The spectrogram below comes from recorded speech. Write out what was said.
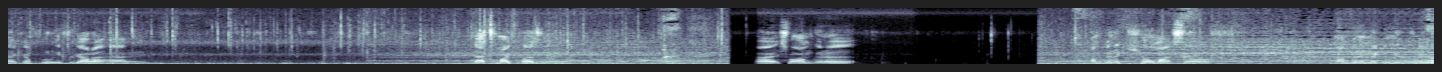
I completely forgot I had it. That's my cousin. Alright, so I'm gonna I'm gonna kill myself. I'm gonna make a new character.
